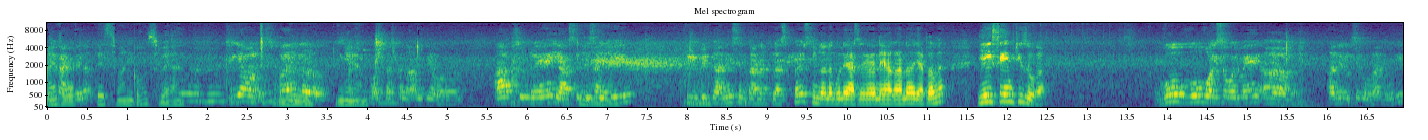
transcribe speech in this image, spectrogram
I hope this one goes well. है Um, yeah. आप सुन रहे हैं यासिर गाने प्लस पर सुनना ना बोले नया गाना यही सेम चीज़ होगा वो वो वॉइस ओवर में अनिल से मंगा दूँगी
